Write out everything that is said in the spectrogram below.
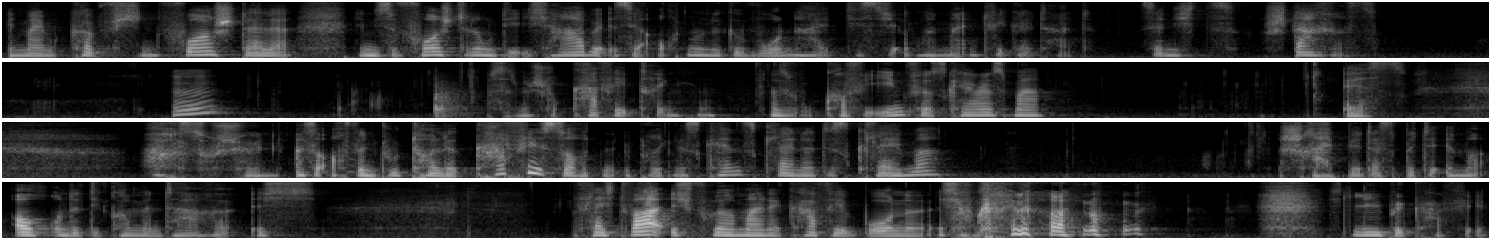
in meinem Köpfchen vorstelle. Denn diese Vorstellung, die ich habe, ist ja auch nur eine Gewohnheit, die sich irgendwann mal entwickelt hat. Ist ja nichts Starres. Hm? Muss einen Schluck Kaffee trinken. Also Koffein fürs Charisma ist. Ach, so schön. Also auch wenn du tolle Kaffeesorten übrigens kennst, kleiner Disclaimer, schreib mir das bitte immer, auch unter die Kommentare. Ich Vielleicht war ich früher mal eine Kaffeebohne. Ich habe keine Ahnung. Ich liebe Kaffee.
